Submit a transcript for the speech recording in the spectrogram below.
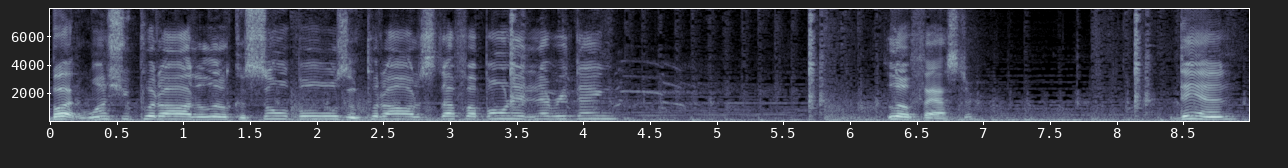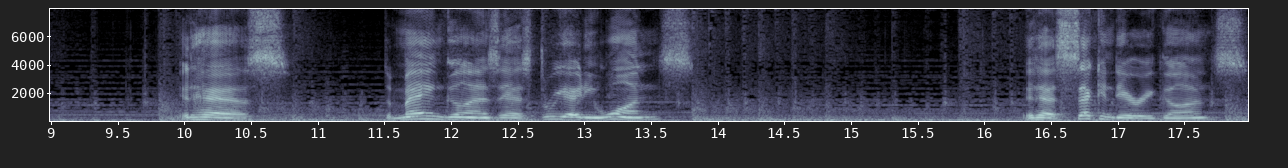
But once you put all the little consumables and put all the stuff up on it and everything, a little faster. Then it has the main guns it has 381s. It has secondary guns.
